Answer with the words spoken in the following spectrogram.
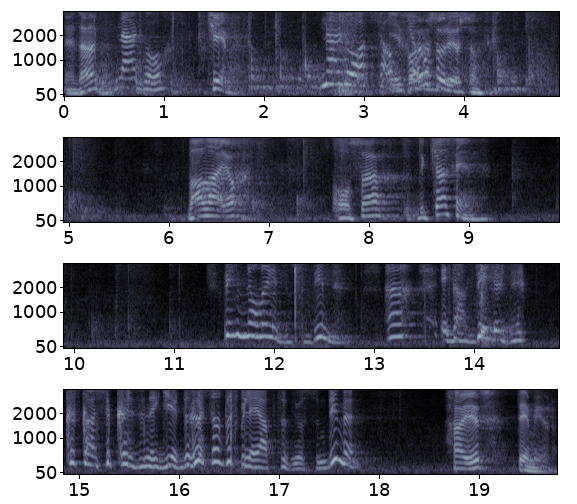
Eda? Nerede o? Kim? Nerede o aşağılık İrfan'a mı soruyorsun? Vallahi yok. Olsa dükkan senin. Benimle alay ediyorsun değil mi? Ha? Eda delirdi. Kıskançlık krizine girdi. Hırsızlık bile yaptı diyorsun değil mi? Hayır demiyorum.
